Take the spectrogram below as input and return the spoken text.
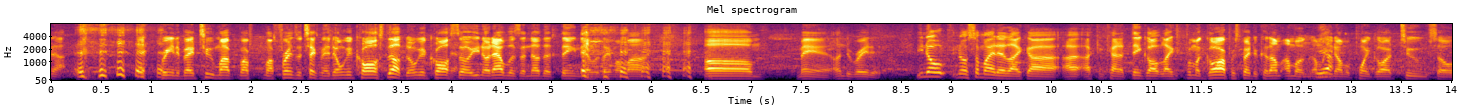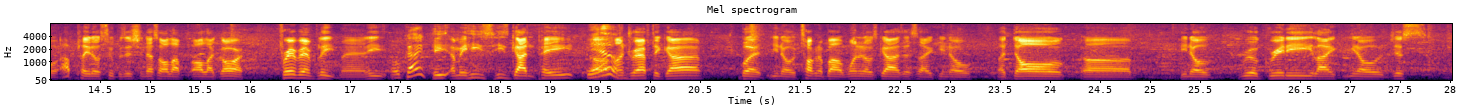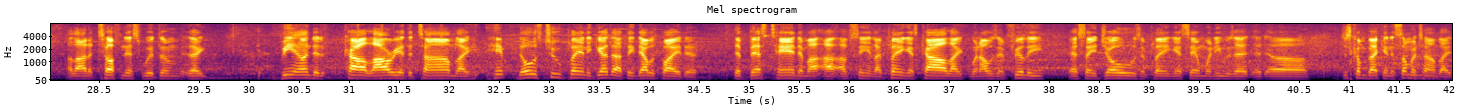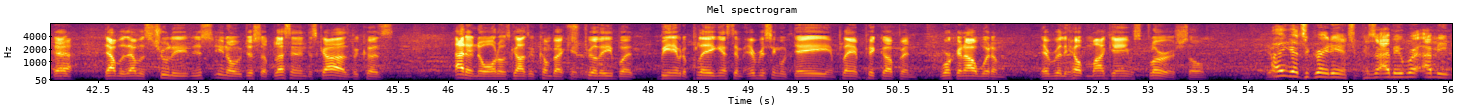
I- bringing it back too. My, my, my friends would text me, "Don't get crossed up, don't get crossed." So you know that was another thing that was in my mind. Um, man, underrated. You know, you know somebody that like uh, I, I can kind of think of like from a guard perspective because I'm, I'm, a, I'm Yeah. you know I'm a point guard too, so I play those two positions. That's all I all I guard. Fred VanVleet, man, he Okay. he I mean he's he's gotten paid, Yeah. uh, undrafted guy, but you know talking about one of those guys that's like you know a dog, uh, you know real gritty, like you know just a lot of toughness with him, like being under Kyle Lowry at the time, like him, those two playing together, I think that was probably the, the best tandem I, I, I've seen. Like playing against Kyle, like when I was in Philly at St. Joe's, and playing against him when he was at, at uh, just coming back in the summertime, like that. That was that was truly just you know just a blessing in disguise because I didn't know all those guys would come back in Philly, but being able to play against them every single day and playing pickup and working out with them, that really helped my games flourish. So I think that's a great answer because I mean, we're, I mean,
